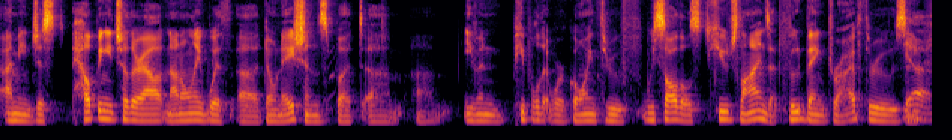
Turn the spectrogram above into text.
I mean, just helping each other out, not only with uh, donations, but um, um, even people that were going through. We saw those huge lines at food bank drive-throughs, and, yeah.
